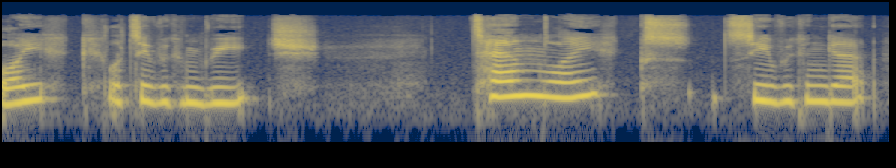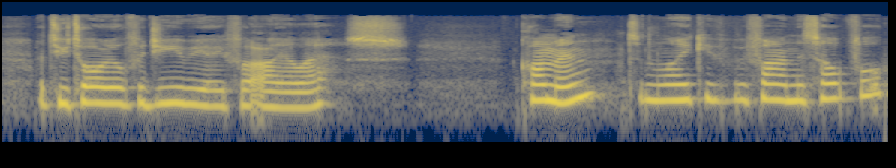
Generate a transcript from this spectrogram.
like. Let's see if we can reach 10 likes. Let's see if we can get a tutorial for GBA for iOS. Comment and like if you find this helpful.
